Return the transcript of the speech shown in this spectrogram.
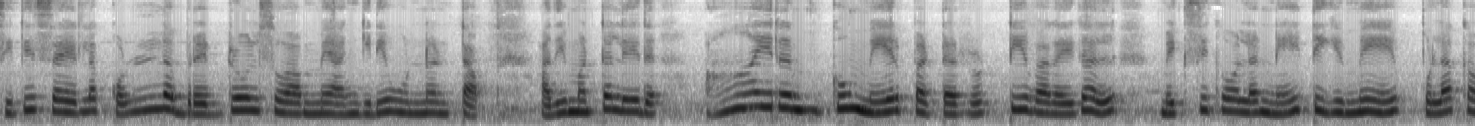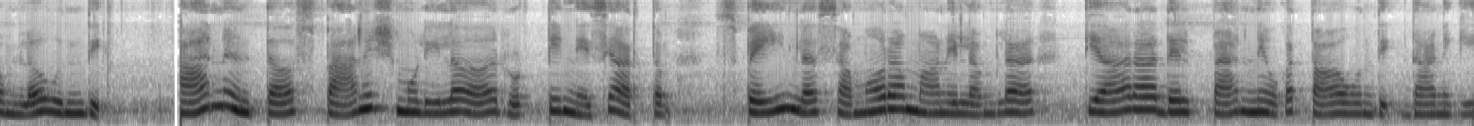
సిటీ సైడ్లో కొల్ల బ్రెడ్ రోల్స్ అమ్మే అంగిడి ఉండుంటాం అది மட்டும் లేదు ஆயிரம்க்கும் மேற்பட்ட ரொட்டி வகைகள் மெக்சிகோவில் நேட்டியுமே புழக்கம்ல ఉంది பான் స్పానిష్ ஸ்பானிஷ் மொழியில் ரொட்டின்னேசி అర్థం. స్పెయిన్లో సమోరా మానిలంలో త్యారా డెల్ ప్యాన్ ఒక తా ఉంది. దానికి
